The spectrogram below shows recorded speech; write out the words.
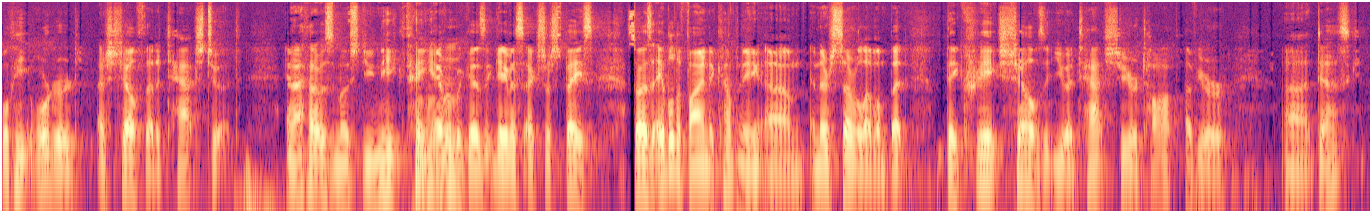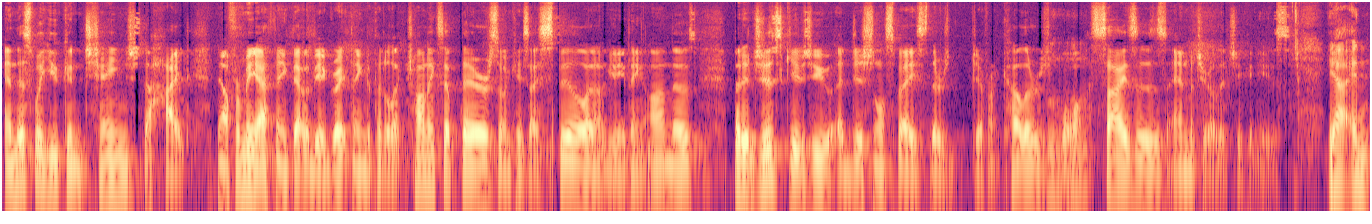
Well, he ordered a shelf that attached to it. And I thought it was the most unique thing ever because it gave us extra space. So I was able to find a company, um, and there's several of them, but they create shelves that you attach to your top of your uh, desk, and this way you can change the height. Now, for me, I think that would be a great thing to put electronics up there, so in case I spill, I don't get anything on those. But it just gives you additional space. There's different colors, wall sizes, and material that you can use. Yeah, and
